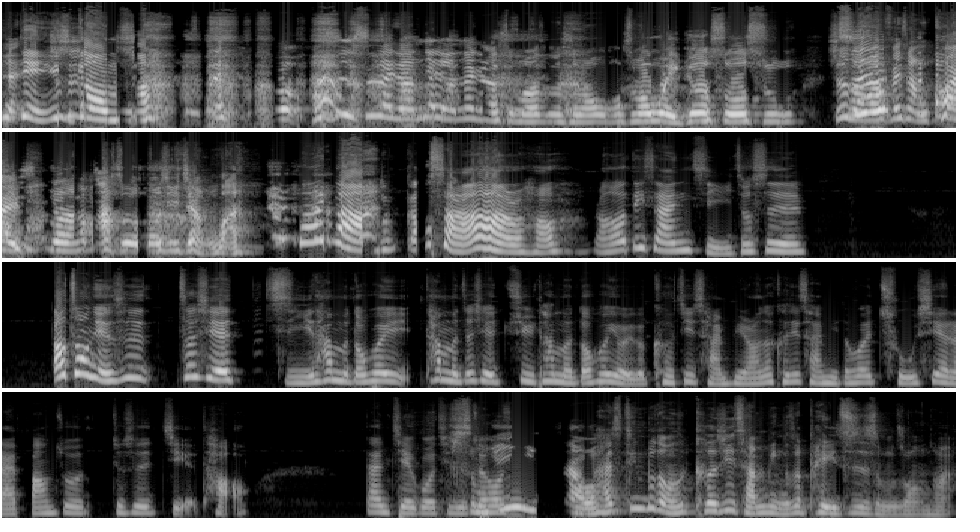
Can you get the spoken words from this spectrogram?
嗯、电影预告吗？不是，是那个那个那个什么什么什么伟哥说书，就是非常快速，然后把所有东西讲完。妈呀，搞啥啊？好，然后第三集就是。然后重点是这些集，他们都会，他们这些剧，他们都会有一个科技产品，然后那科技产品都会出现来帮助，就是解套。但结果其实什么意思啊？我还是听不懂，是科技产品这配置是什么状态？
